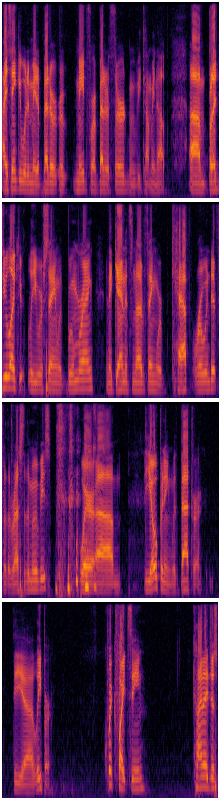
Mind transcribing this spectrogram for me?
I think it would have made a better made for a better third movie coming up. Um, but I do like you, you were saying with Boomerang, and again, it's another thing where Cap ruined it for the rest of the movies, where um, the opening with Batroc, the uh, Leaper, quick fight scene, kind of just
